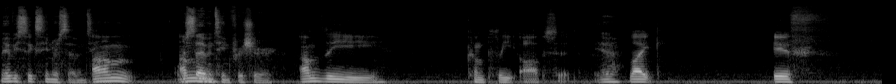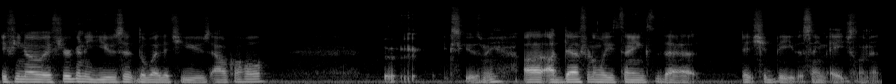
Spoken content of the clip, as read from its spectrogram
maybe sixteen or seventeen, Um or I'm- seventeen for sure. I'm the complete opposite. Yeah, Like if if you know, if you're going to use it the way that you use alcohol, excuse me, uh, I definitely think that it should be the same age limit.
